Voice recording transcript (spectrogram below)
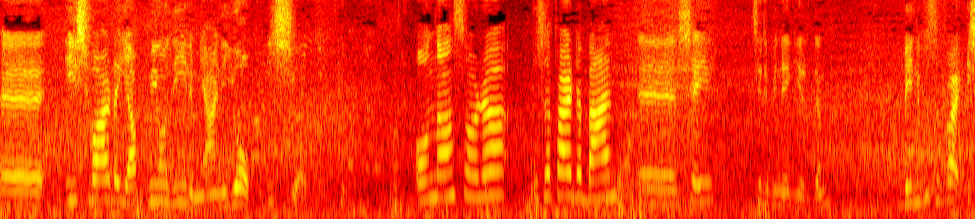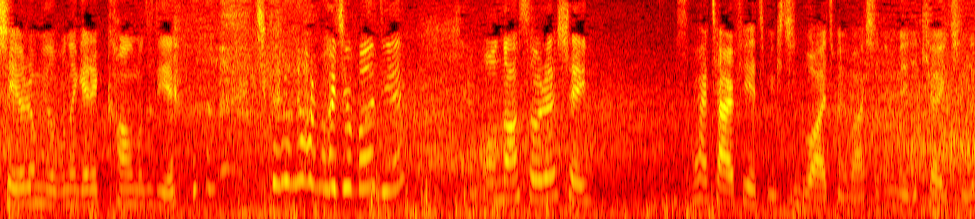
Ee, iş var da yapmıyor değilim. Yani yok, iş yok. Ondan sonra bu sefer de ben e, şey tribine girdim. beni bu sefer işe yaramıyor buna gerek kalmadı diye çıkarırlar mı acaba diye. Ondan sonra şey bu terfi etmek için dua etmeye başladım ve iki ay içinde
